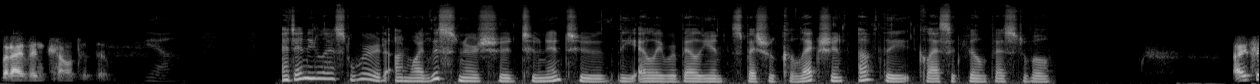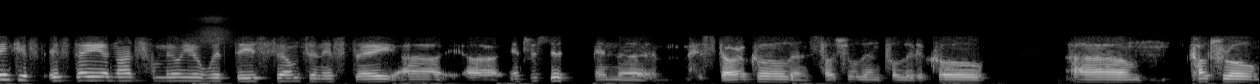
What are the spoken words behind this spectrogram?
but I've encountered them. Yeah. And any last word on why listeners should tune into the LA Rebellion special collection of the Classic Film Festival? I think if if they are not familiar with these films and if they uh, are interested in the historical and social and political, um, cultural,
